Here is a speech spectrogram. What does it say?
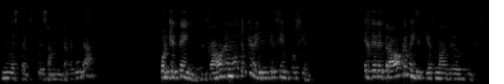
no está expresamente regulada. Porque tengo el trabajo remoto que me dice que es 100%, el teletrabajo que me dice que es más de dos días.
